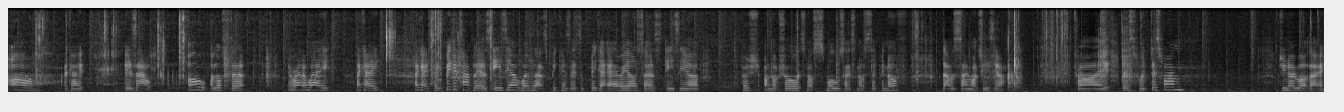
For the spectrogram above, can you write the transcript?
Oh, okay. It's out. Oh, I lost it. It ran away. Okay, Okay, so bigger tablet is easier, whether that's because it's a bigger area, so it's easier push. I'm not sure. It's not small, so it's not slipping off. That was so much easier. Try this with this one. Do you know what though?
